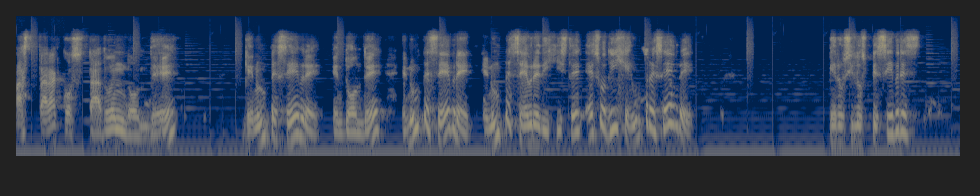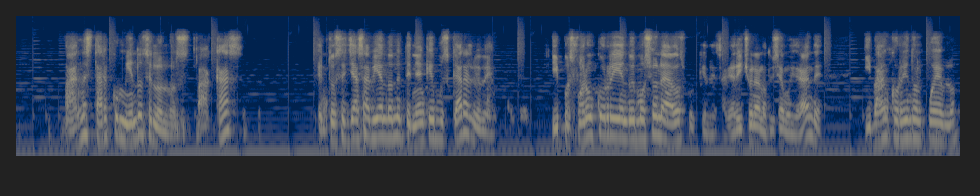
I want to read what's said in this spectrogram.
¿va a estar acostado en dónde? Que en un pesebre. ¿En dónde? En un pesebre. ¿En un pesebre dijiste? Eso dije, un pesebre. Pero si los pesebres van a estar comiéndoselo los vacas, entonces ya sabían dónde tenían que buscar al bebé. Y pues fueron corriendo emocionados porque les había dicho una noticia muy grande. Y van corriendo al pueblo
